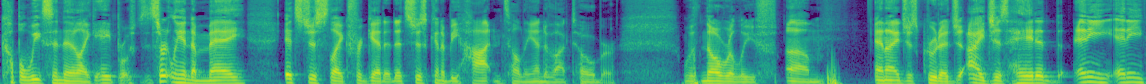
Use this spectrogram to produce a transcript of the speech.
couple weeks into like April, certainly into May, it's just like forget it. It's just going to be hot until the end of October, with no relief. Um, and I just grew to, I just hated any any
